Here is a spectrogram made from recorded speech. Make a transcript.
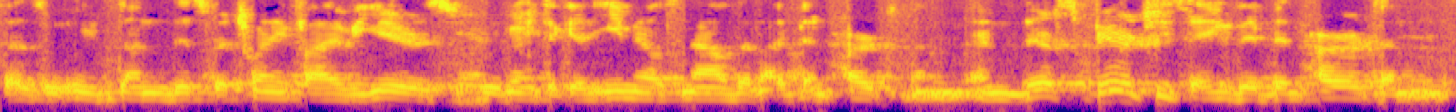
because we've done this for 25 years we're going to get emails now that I've been hurt and, and, they're spiritually saying they've been hurt and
